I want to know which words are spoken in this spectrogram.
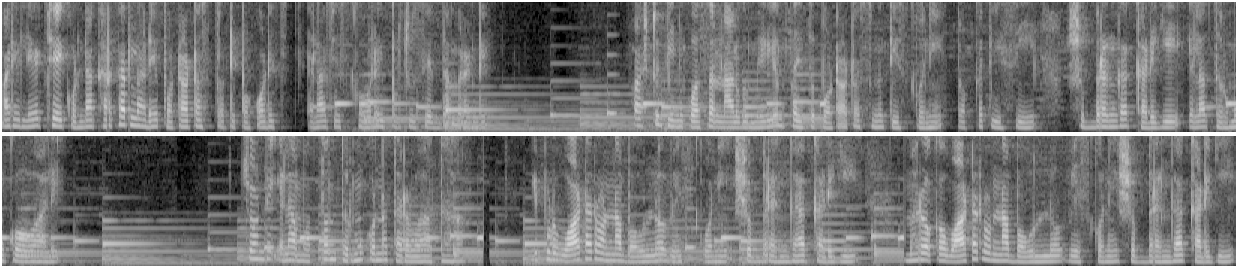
మరి లేట్ చేయకుండా కరకరలాడే పొటాటోస్ తోటి పకోడీ ఎలా చేసుకోవాలో ఇప్పుడు చూసేద్దాం రండి. ఫస్ట్ దీనికోసం నాలుగు మీడియం సైజు పొటాటోస్ను తీసుకొని తొక్క తీసి శుభ్రంగా కడిగి ఇలా తురుముకోవాలి. చూడండి ఇలా మొత్తం తురుముకున్న తర్వాత ఇప్పుడు వాటర్ ఉన్న బౌల్లో వేసుకొని శుభ్రంగా కడిగి మరొక వాటర్ ఉన్న బౌల్లో వేసుకొని శుభ్రంగా కడిగి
